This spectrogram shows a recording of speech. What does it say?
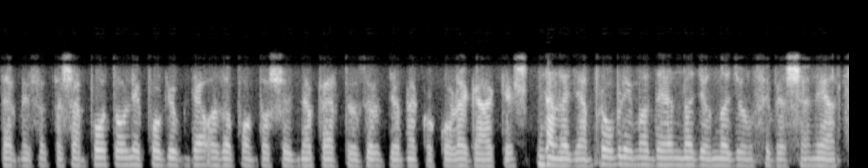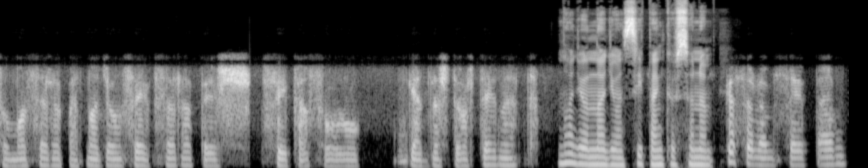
természetesen pótolni fogjuk, de az a fontos, hogy ne fertőződjenek a kollégák kollégák, és ne legyen probléma, de nagyon-nagyon szívesen játszom a szerepet, nagyon szép szerep, és szépen szóló kedves történet. Nagyon-nagyon szépen köszönöm. Köszönöm szépen.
